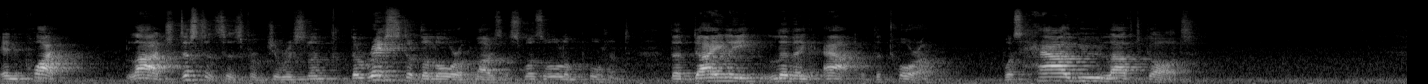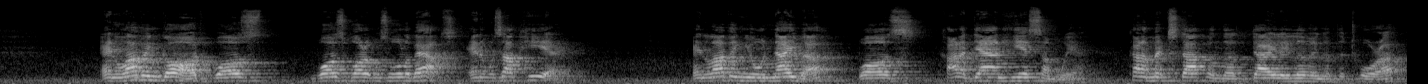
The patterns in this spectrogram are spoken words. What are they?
in quite large distances from Jerusalem, the rest of the law of Moses was all important. The daily living out of the Torah was how you loved God And loving God was, was what it was all about. And it was up here. And loving your neighbour was kind of down here somewhere, kind of mixed up in the daily living of the Torah,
